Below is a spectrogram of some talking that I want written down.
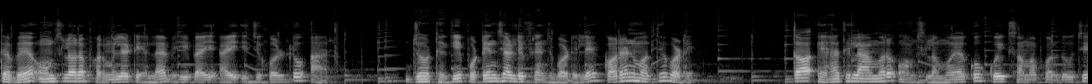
ତେବେ ଓମ୍ସ ଲର ଫର୍ମୁଲାଟି ହେଲା V by I is equal to R ଯେଉଁଠିକି ପୋଟେନ୍ସିଆଲ୍ ଡିଫରେନ୍ସ ବଢ଼ିଲେ କରେଣ୍ଟ ମଧ୍ୟ ବଢ଼େ तो यह आमर ओम सिल मुझे क्विक समअप करदे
